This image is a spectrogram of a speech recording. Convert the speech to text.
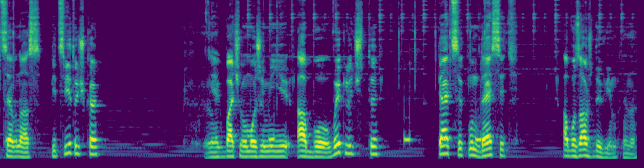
це в нас підсвіточка. Як бачимо, можемо її або виключити 5 секунд, 10, або завжди вімкнена.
